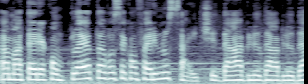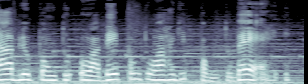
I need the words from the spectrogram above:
A matéria completa você confere no site www.oab.org.br.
